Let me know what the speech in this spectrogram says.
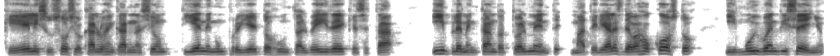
que él y su socio Carlos Encarnación tienen un proyecto junto al BID que se está implementando actualmente, materiales de bajo costo y muy buen diseño.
